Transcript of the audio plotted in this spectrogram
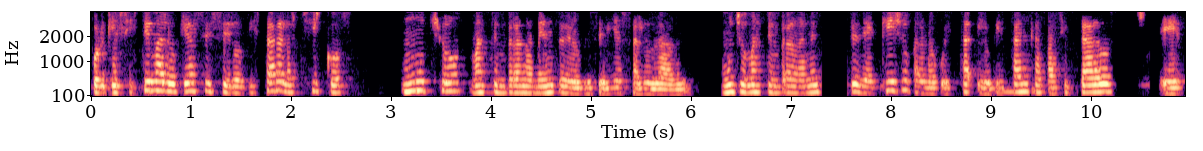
porque el sistema lo que hace es erotizar a los chicos mucho más tempranamente de lo que sería saludable, mucho más tempranamente de aquello para lo que, lo que están capacitados eh,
